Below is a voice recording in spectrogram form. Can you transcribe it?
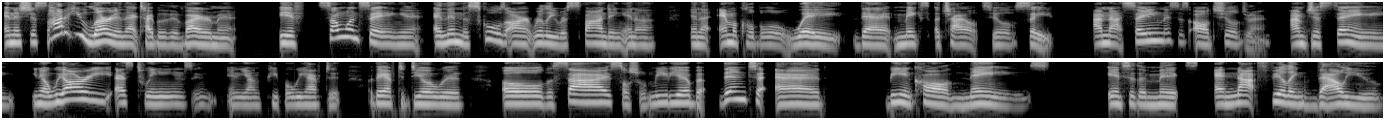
And it's just, how do you learn in that type of environment? if someone's saying it and then the schools aren't really responding in a in an amicable way that makes a child feel safe i'm not saying this is all children i'm just saying you know we already as tweens and, and young people we have to or they have to deal with oh the size social media but then to add being called names into the mix and not feeling value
